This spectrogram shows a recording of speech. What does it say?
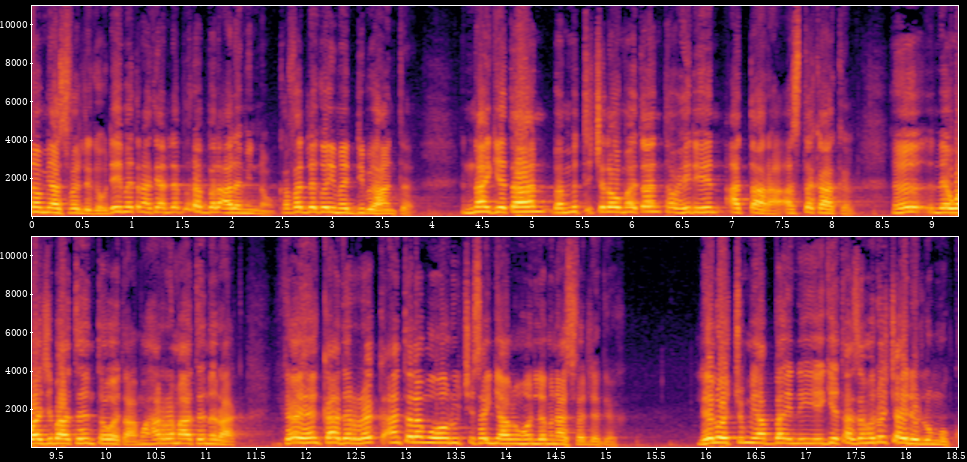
ነው የሚያስፈልገው? ደይ መጥናት ያለብህ ረበል አለሚን ነው። ከፈለገው ይመድብህ አንተ። እና ጌታን በምትችለው መጠን ተውሂድህን አጣራ አስተካክል ዋጅባትህን ተወጣ መሐረማትህን ራቅ። ይህን ካደረግ አንተ ለመሆኑ ጭሰኛ መሆን ለምን አስፈለገህ? ሌሎቹም የጌታ ዘመዶች አይደሉም እኮ።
